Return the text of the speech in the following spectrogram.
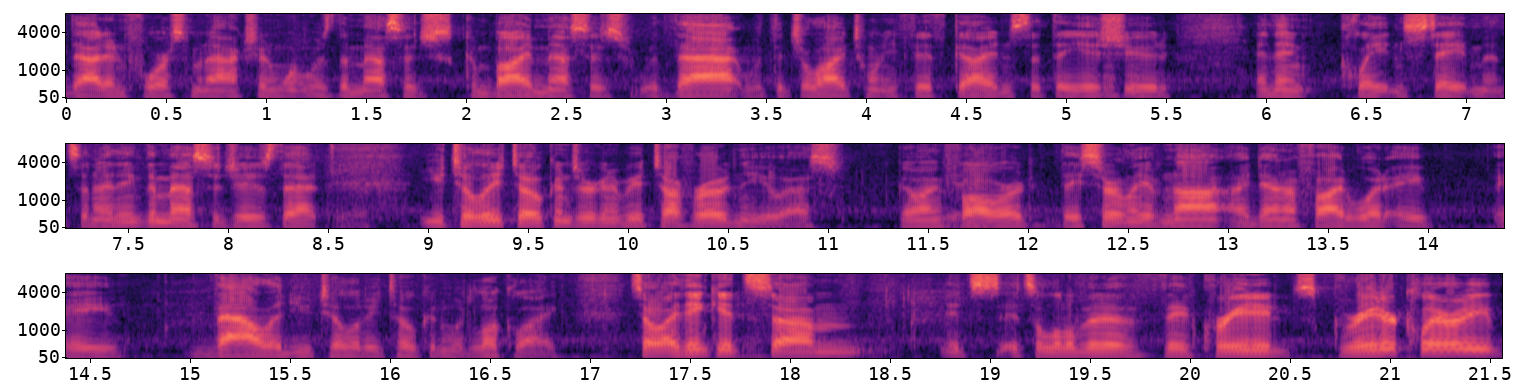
that enforcement action. What was the message, combined message with that, with the July 25th guidance that they mm-hmm. issued. Mm -hmm and then Clayton's statements. And I think the message is that yeah. utility tokens are going to be a tough road in the U.S. going yeah. forward. They certainly have not identified what a, a valid utility token would look like. So I think it's, yeah. um, it's, it's a little bit of, they've created greater clarity,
